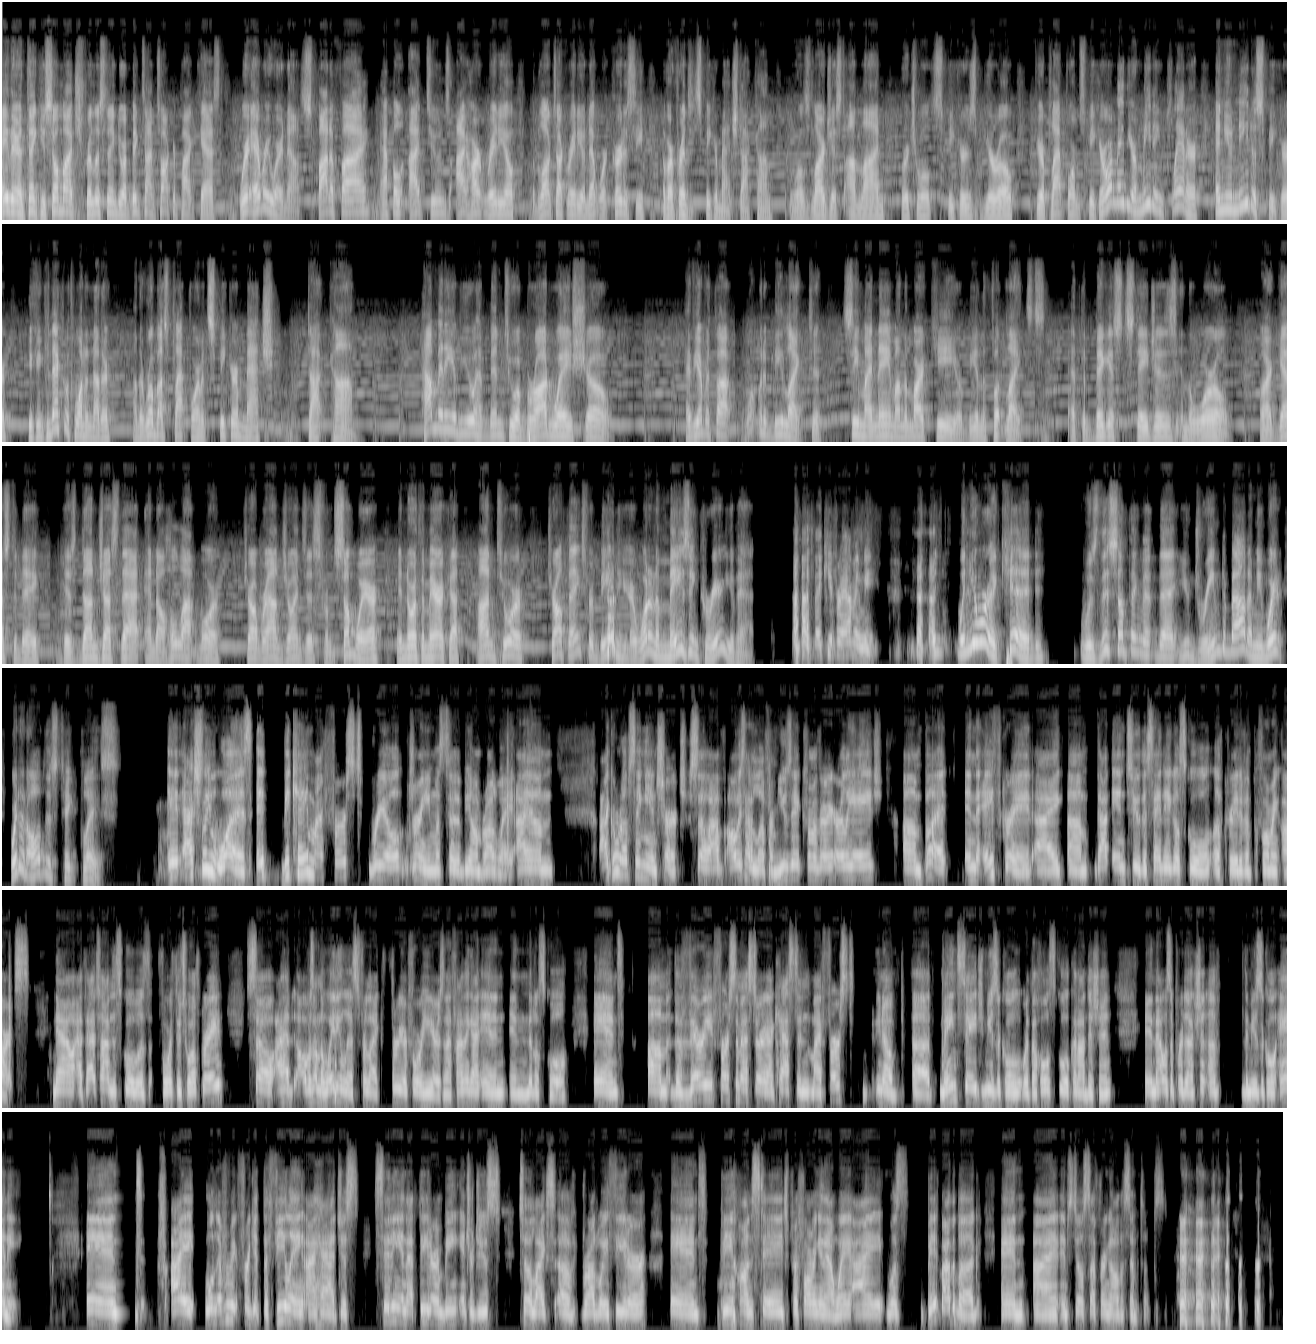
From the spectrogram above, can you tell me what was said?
Hey there, and thank you so much for listening to our Big Time Talker podcast. We're everywhere now Spotify, Apple, iTunes, iHeartRadio, the Blog Talk Radio Network, courtesy of our friends at SpeakerMatch.com, the world's largest online virtual speakers bureau. If you're a platform speaker, or maybe you're a meeting planner and you need a speaker, you can connect with one another on the robust platform at SpeakerMatch.com. How many of you have been to a Broadway show? Have you ever thought, what would it be like to see my name on the marquee or be in the footlights at the biggest stages in the world? Well, our guest today has done just that and a whole lot more. Charl Brown joins us from somewhere in North America on tour. Charl, thanks for being here. What an amazing career you've had. Thank you for having me. when you were a kid, was this something that that you dreamed about? I mean, where where did all this take place? It actually was. It became my first real dream was to be on Broadway. I um I grew up singing in church, so I've always had a love for music from a very early age. Um, but in the eighth grade, I um, got into the San Diego School of Creative and Performing Arts. Now, at that time, the school was fourth through 12th grade. So I had, I was on the waiting list for like three or four years. And I finally got in in middle school. And um, the very first semester, I cast in my first, you know, uh, main stage musical where the whole school can audition. And that was a production of the musical Annie. And I will never forget the feeling I had just sitting in that theater and being introduced to the likes of Broadway theater, and being on stage performing in that way, I was bit by the bug and I am still suffering all the symptoms.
